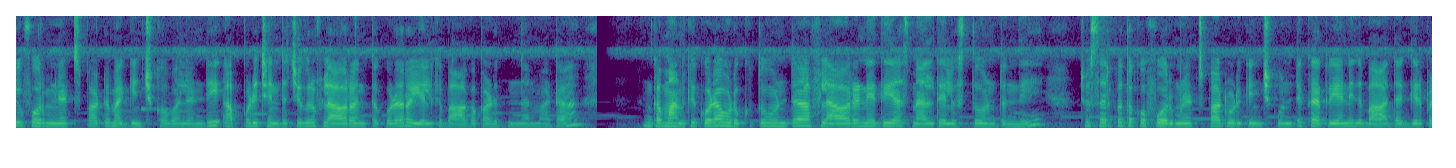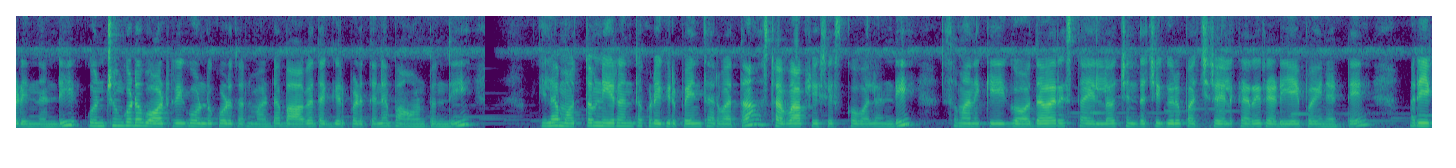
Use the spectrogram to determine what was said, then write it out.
టు ఫోర్ మినిట్స్ పాటు మగ్గించుకోవాలండి. అప్పుడు చింత చిగురు ఫ్లేవర్ అంతా కూడా రొయ్యలకి బాగా పడుతుందన్నమాట. ఇంకా మనకి కూడా ఉడుకుతూ ఉంటే ఆ ఫ్లేవర్ అనేది ఆ స్మెల్ తెలుస్తూ ఉంటుంది. చూసారు కదా ఒక ఫోర్ మినిట్స్ పాటు ఉడికించుకుంటే కర్రీ అనేది బాగా దగ్గర పడిందండి. కొంచెం కూడా వాటరీగా ఉండకూడదు అనమాట బాగా దగ్గర పడితేనే బాగుంటుంది. ఇలా మొత్తం నీరంతా కూడా ఎగిరిపోయిన తర్వాత స్టవ్ ఆఫ్ చేసేసుకోవాలండి. సో మనకి గోదావరి స్టైల్లో చింత చిగురు పచ్చిరొయ్యల కర్రీ రెడీ అయిపోయినట్టే. మరి ఈ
